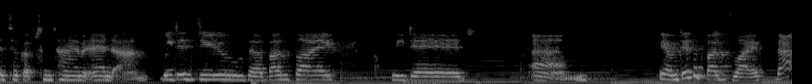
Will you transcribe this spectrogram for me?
it took up some time. And um, we did do the Bugs Life. We did, um, yeah, we did the Bugs Life. That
